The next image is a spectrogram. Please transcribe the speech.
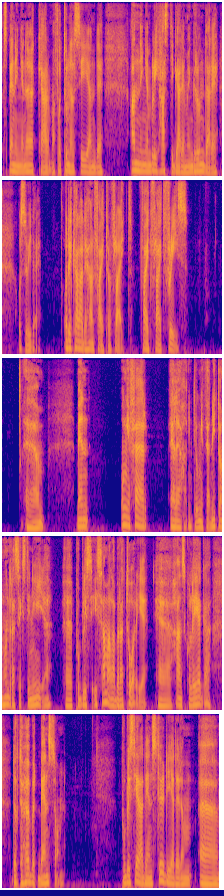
spänningen ökar, man får tunnelseende, andningen blir hastigare men grundare och så vidare. Och det kallade han fight or flight, fight, flight, freeze. Um, men ungefär, eller inte ungefär, 1969 eh, i samma laboratorie, eh, hans kollega Dr. Herbert Benson publicerade en studie där, de, uh,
